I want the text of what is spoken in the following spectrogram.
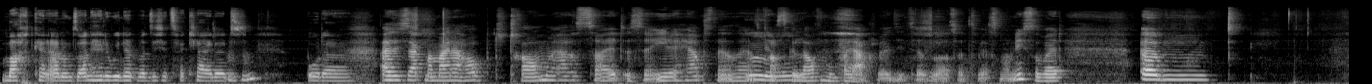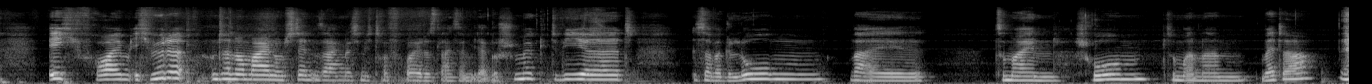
macht? Keine Ahnung, so an Halloween hat man sich jetzt verkleidet. Oder. Also ich sag mal, meine Haupttraumjahreszeit ist ja eh der Herbst, der ist ja jetzt fast gelaufen, wobei aktuell sieht es ja so aus, als wäre es noch nicht so weit. Ähm, ich freue mich, ich würde unter normalen Umständen sagen, dass ich mich darauf freue, dass langsam wieder geschmückt wird. Ist aber gelogen, weil zum einen Strom, zum anderen Wetter.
